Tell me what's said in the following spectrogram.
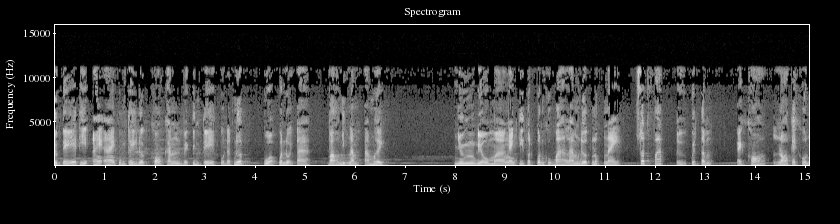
Thực tế thì ai ai cũng thấy được khó khăn Về kinh tế của đất nước, Của quân đội ta vào những năm 80 Nhưng điều mà ngành kỹ thuật quân khu 3 làm được lúc này Xuất phát từ quyết tâm, Cái khó ló cái khôn.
